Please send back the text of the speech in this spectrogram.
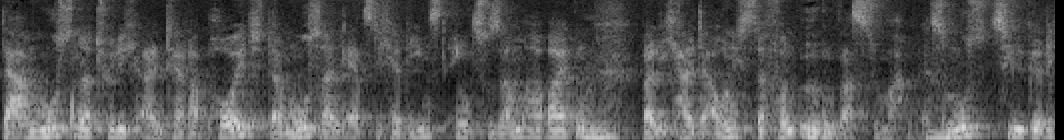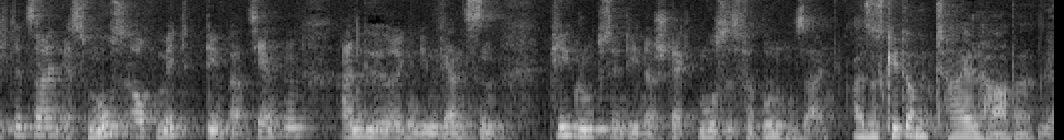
Da muss natürlich ein Therapeut, da muss ein ärztlicher Dienst eng zusammenarbeiten, mhm. weil ich halte auch nichts davon, irgendwas zu machen. Es mhm. muss zielgerichtet sein, es muss auch mit dem Patienten, Angehörigen, dem ganzen Peer Groups, in denen er steckt, muss es verbunden sein. Also es geht um Teilhabe. Ja.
